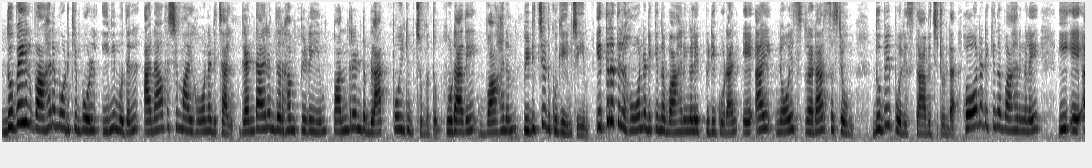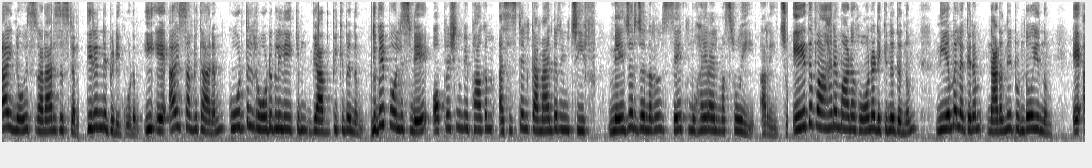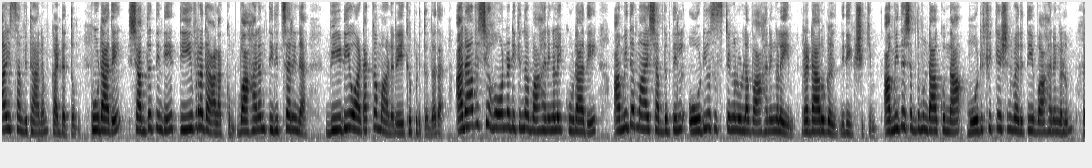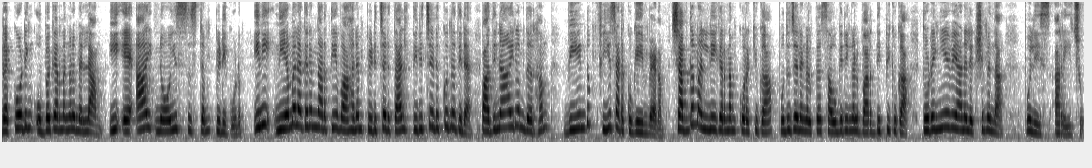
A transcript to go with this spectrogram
ദുബൈയിൽ വാഹനമോടിക്കുമ്പോൾ ഇനി മുതൽ അനാവശ്യമായി ഹോണടിച്ചാൽ രണ്ടായിരം ദിർഹം പിഴയും പന്ത്രണ്ട് ബ്ലാക്ക് പോയിന്റും ചുമത്തും. കൂടാതെ വാഹനം പിടിച്ചെടുക്കുകയും ചെയ്യും. ഇത്തരത്തിൽ ഹോണടിക്കുന്ന വാഹനങ്ങളെ പിടികൂടാൻ എ ഐ നോയിസ് റഡാർ സിസ്റ്റവും ദുബൈ പോലീസ് സ്ഥാപിച്ചിട്ടുണ്ട്. ഹോണടിക്കുന്ന വാഹനങ്ങളെ ഈ A I noise radar system തിരഞ്ഞു പിടികൂടും. ഈ എ ഐ സംവിധാനം കൂടുതൽ റോഡുകളിലേക്കും വ്യാപിപ്പിക്കുമെന്നും ദുബൈ പോലീസിന്റെ ഓപ്പറേഷൻ വിഭാഗം assistant commander in chief major general Saif Muhair Al Mazrouei അറിയിച്ചു. ഏത് വാഹനമാണ് ഹോൺ അടിക്കുന്നതെന്നും നിയമലംഘനം നടന്നിട്ടുണ്ടോയെന്നും എ ഐ സംവിധാനം കണ്ടെത്തും. കൂടാതെ ശബ്ദത്തിന്റെ തീവ്രത അളക്കും വാഹനം തിരിച്ചറിഞ്ഞ വീഡിയോ അടക്കമാണ് രേഖപ്പെടുത്തുന്നത്. അനാവശ്യ ഹോൺ അടിക്കുന്ന വാഹനങ്ങളെ കൂടാതെ അമിതമായ ശബ്ദത്തിൽ ഓഡിയോ സിസ്റ്റങ്ങൾ ഉള്ള വാഹനങ്ങളെയും റഡാറുകൾ നിരീക്ഷിക്കും. അമിത ശബ്ദമുണ്ടാക്കുന്ന മോഡിഫിക്കേഷൻ വരുത്തിയ വാഹനങ്ങളും റെക്കോർഡിംഗ് ഉപകരണങ്ങളുമെല്ലാം ഈ എ ഐ നോയിസ് സിസ്റ്റം പിടികൂടും. ഇനി നിയമലംഘനം നടത്തിയ വാഹനം പിടിച്ചെടുത്താൽ തിരിച്ചെടുക്കുന്നതിന് പതിനായിരം ദിർഹം വീണ്ടും ഫീസ് അടക്കുകയും വേണം. ശബ്ദ മലിനീകരണം കുറയ്ക്കുക പൊതുജനങ്ങൾക്ക് സൗകര്യങ്ങൾ വർദ്ധിപ്പിക്കുക തുടങ്ങിയവയാണ് ലക്ഷ്യമെന്ന് പോലീസ് അറിയിച്ചു.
